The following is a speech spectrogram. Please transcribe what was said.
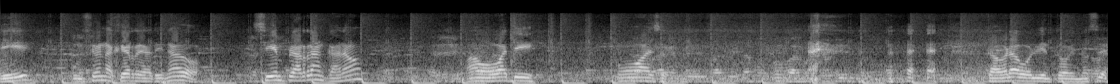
¿Y funciona GR harinado? Siempre arranca, ¿no? Vamos, Bati. ¿Cómo va eso? Está bravo el viento hoy, no sé.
